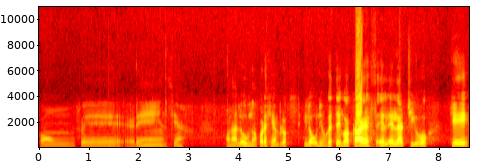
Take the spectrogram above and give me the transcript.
conferencia con alumnos, por ejemplo, y lo único que tengo acá es el, el archivo que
